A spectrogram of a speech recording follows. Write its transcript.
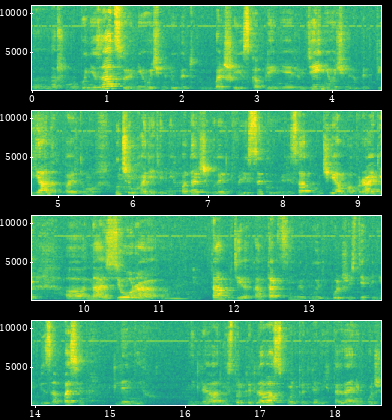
э, нашу урбанизацию, не очень любят большие скопления людей, не очень любят пьяных, поэтому лучше уходить от них подальше, куда-нибудь в лесы, в леса, к ручьям, во враги, на озера, эм, там, где контакт с ними будет в большей степени безопасен для них. Не, для, не столько для вас, сколько для них. Тогда они больше,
